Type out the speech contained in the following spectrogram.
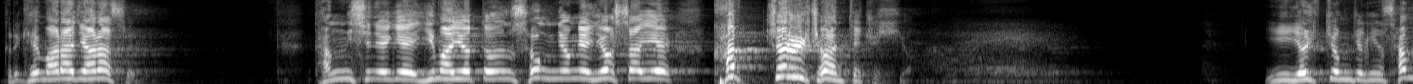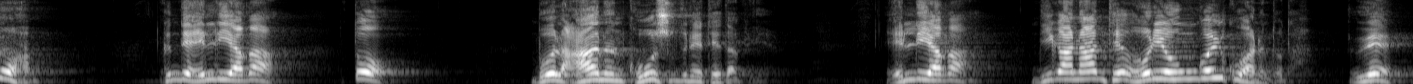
그렇게 말하지 않았어요. 당신에게 임하였던 성령의 역사의 갑절을 저한테 주시오. 이 열정적인 사모함. 근데 엘리야가 또 뭘 아는 고수들의 대답이에요. 엘리야가 네가 나한테 어려운 걸 구하는도다. 왜?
